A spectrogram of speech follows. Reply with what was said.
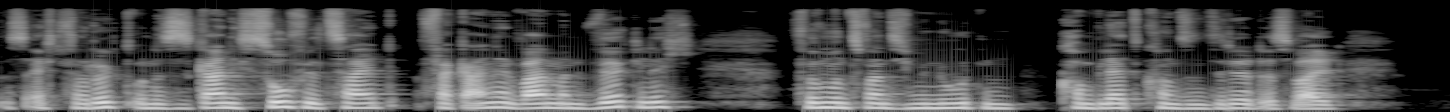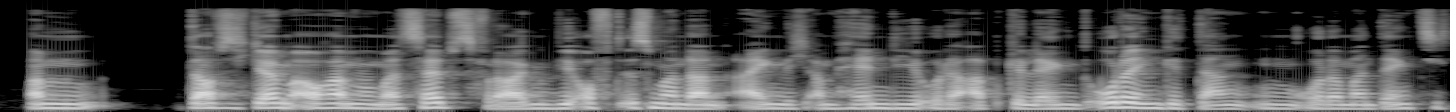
das ist echt verrückt und es ist gar nicht so viel Zeit vergangen, weil man wirklich 25 Minuten komplett konzentriert ist, weil man darf sich gerne auch einmal mal selbst fragen, wie oft ist man dann eigentlich am Handy oder abgelenkt oder in Gedanken oder man denkt sich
